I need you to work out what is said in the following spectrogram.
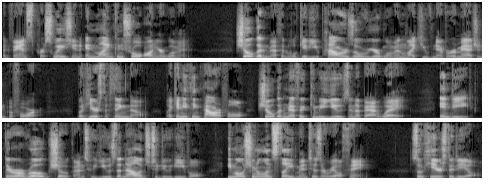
advanced persuasion, and mind control on your woman. Shogun Method will give you powers over your woman like you've never imagined before. But here's the thing though like anything powerful, Shogun Method can be used in a bad way. Indeed, there are rogue shoguns who use the knowledge to do evil. Emotional enslavement is a real thing. So here's the deal.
